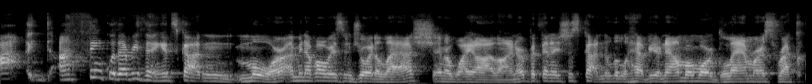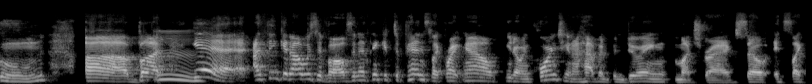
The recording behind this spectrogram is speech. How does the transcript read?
I, I think with everything, it's gotten more. I mean, I've always enjoyed a lash and a white eyeliner, but then it's just gotten a little heavier. Now I'm a more glamorous raccoon. Uh, but Mm. yeah, I think it always evolves. And I think it depends. Like right now, you know, in quarantine, I haven't been doing much drag. So it's like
